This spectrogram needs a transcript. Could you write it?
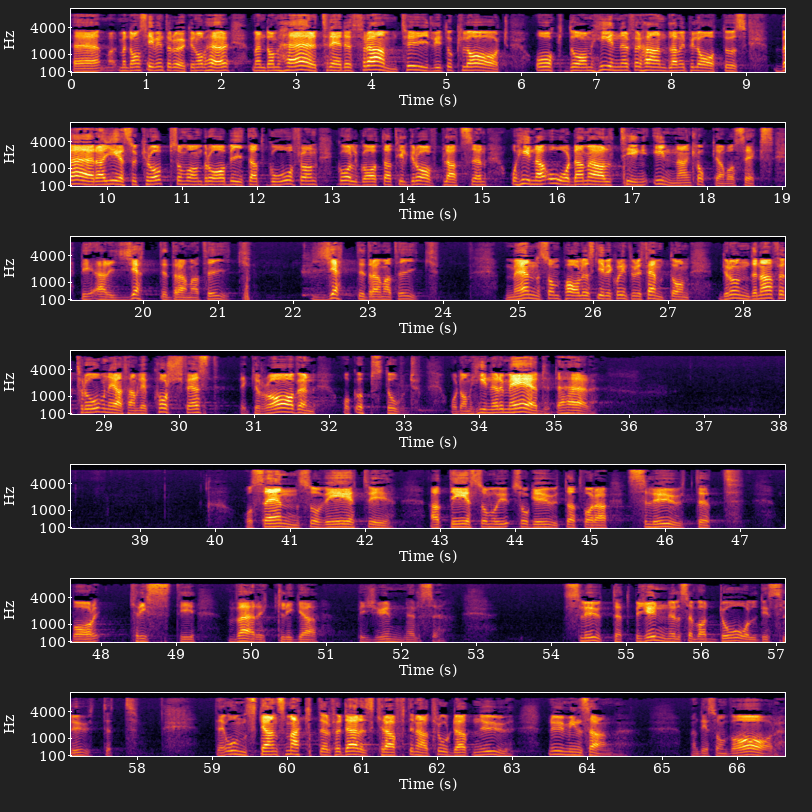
Eh, men de ser vi inte röken av här. Men de här träder fram tydligt och klart och de hinner förhandla med Pilatus bära Jesu kropp, som var en bra bit att gå från Golgata till gravplatsen och hinna ordna med allting innan klockan var sex. Det är jättedramatik. Jättedramatik. Men som Paulus skriver i Korinthierbrevet 15, grunderna för tron är att han blev korsfäst, begraven och uppstod. Och de hinner med det här Och sen så vet vi att det som såg ut att vara slutet var Kristi verkliga begynnelse. Slutet, begynnelsen var dold i slutet. Det ondskans makter, fördärvskrafterna, trodde att nu, nu minsann. Men det som var,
